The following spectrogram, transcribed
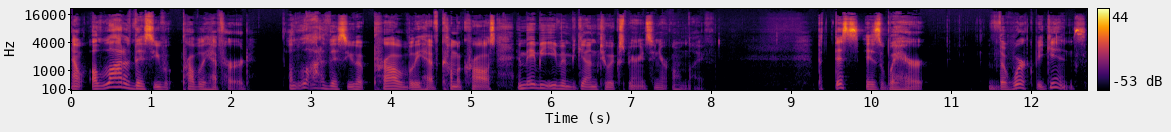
Now, a lot of this you probably have heard. A lot of this you have probably have come across and maybe even begun to experience in your own life. But this is where the work begins.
